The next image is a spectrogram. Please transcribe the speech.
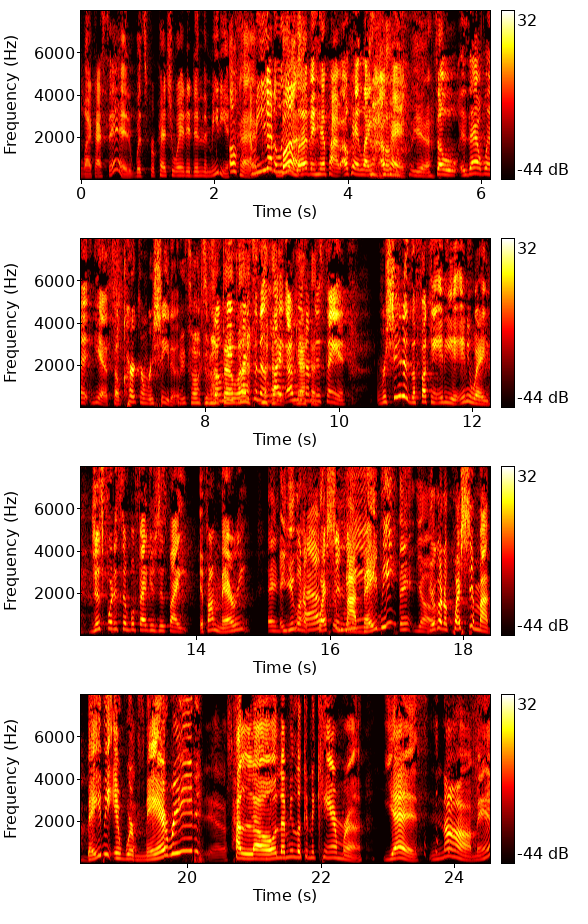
like I said, what's perpetuated in the media. Okay. I mean, you got to look But- at love and hip hop. Okay, like okay, Yeah. So is that what? Yeah. So Kirk and Rasheeda. We talked so about that me last personally, like I mean, I'm just saying, Rasheeda's a fucking idiot anyway. Just for the simple fact, it's just like if I'm married. And, you're gonna question my baby? Think- yo. You're gonna question my baby, and we're married. Yeah, Hello, let me look in the camera. Yes, nah, man.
